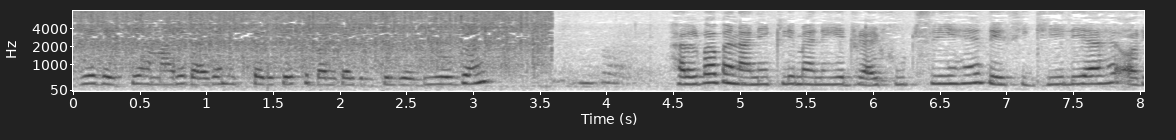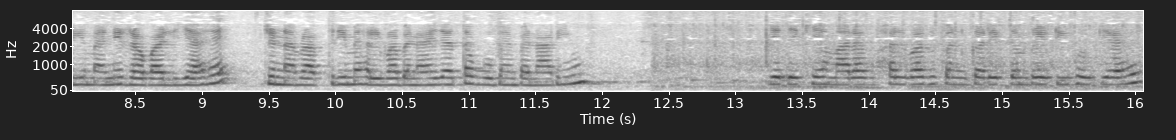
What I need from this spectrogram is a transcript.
अब ये देखिए, हमारे बैगन इस तरीके से बनकर बिल्कुल रेडी हो गए। हलवा बनाने के लिए मैंने ये ड्राई फ्रूट्स लिए हैं, देसी घी लिया है और ये मैंने रवा लिया है। जो नवरात्रि में हलवा बनाया जाता है वो मैं बना रही हूँ। ये देखिए, हमारा हलवा भी बनकर एकदम रेडी हो गया है।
